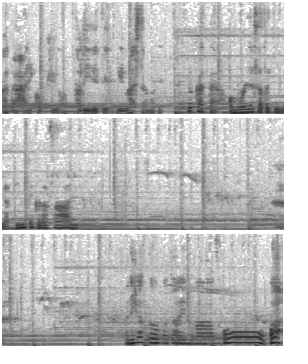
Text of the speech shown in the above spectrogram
肩肺呼吸を取り入れてみましたので、よかったら思い出した時にやってみてください。りがとうございます。おー、あ、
